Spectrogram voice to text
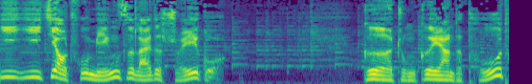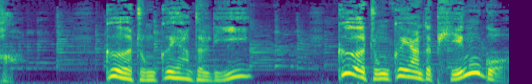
一一叫出名字来的水果。各种各样的葡萄，各种各样的梨，各种各样的苹果，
